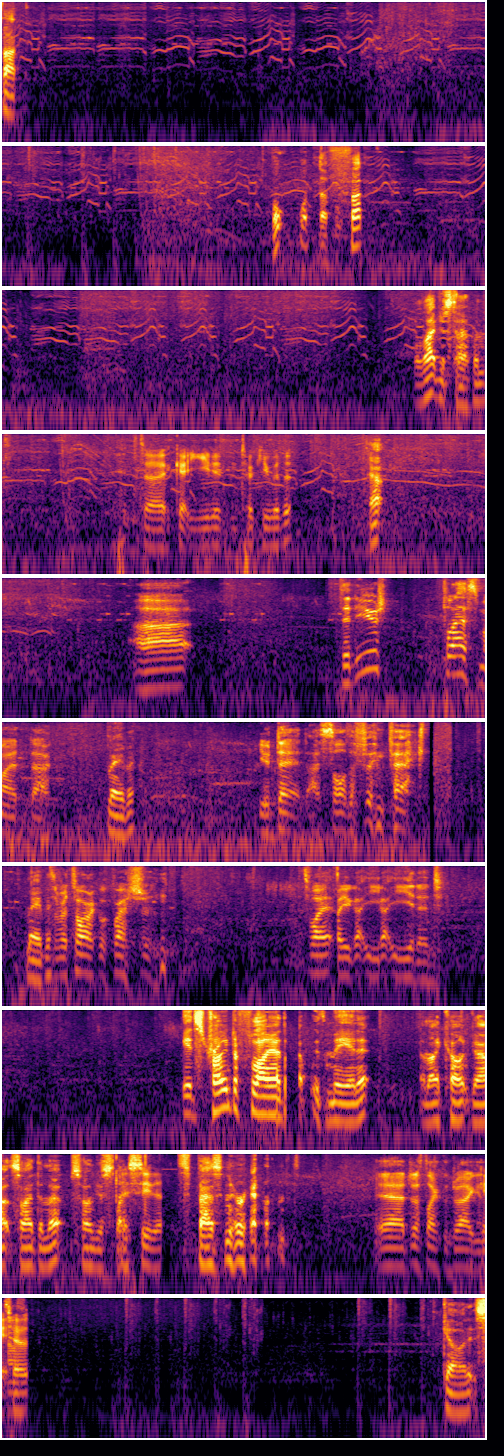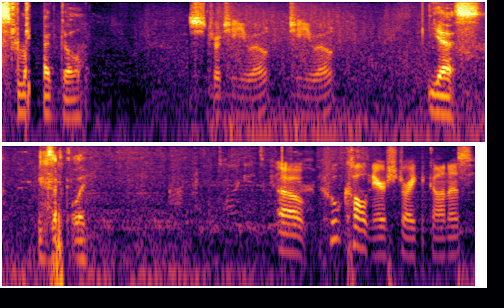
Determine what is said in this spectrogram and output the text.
Fuck. Oh, what the fuck? Well, that just happened. It uh, got yeeted and took you with it. Yep. Uh, did you use plasma duck? Maybe. You did. I saw the impact. Maybe. It's a rhetorical question. That's why why you got you got yeeted. It's trying to fly out with me in it, and I can't go outside the map, so I'm just like I like see that. spazzing around. Yeah, just like the dragon. Okay, so God, it's ragdoll. stretching you out, stretching you out. Yes, exactly. Oh, who called an airstrike on us?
